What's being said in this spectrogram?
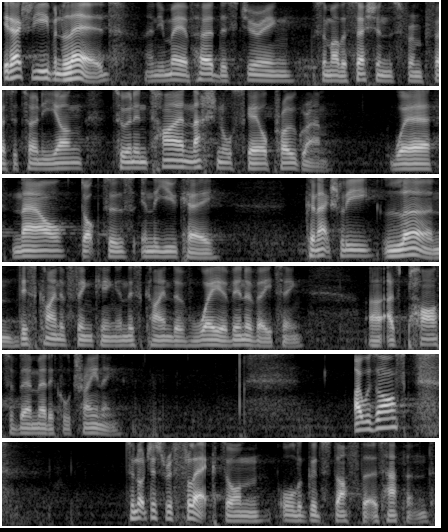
It actually even led, and you may have heard this during some other sessions from Professor Tony Young, to an entire national scale program where now doctors in the UK can actually learn this kind of thinking and this kind of way of innovating uh, as part of their medical training. I was asked to not just reflect on all the good stuff that has happened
